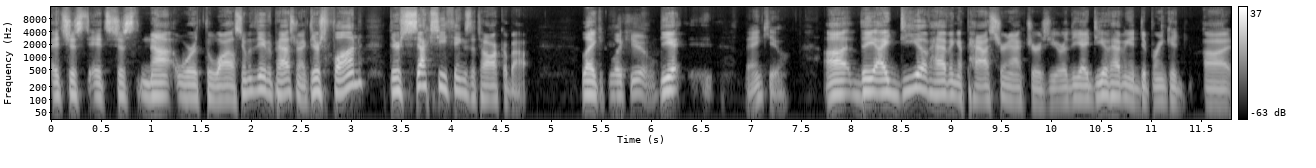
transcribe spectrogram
It's just it's just not worth the while. Same with David Pastrnak. There's fun. There's sexy things to talk about. Like Like you. Yeah. thank you. Uh, the idea of having a Pastrnak jersey or the idea of having a DeBrincat uh,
